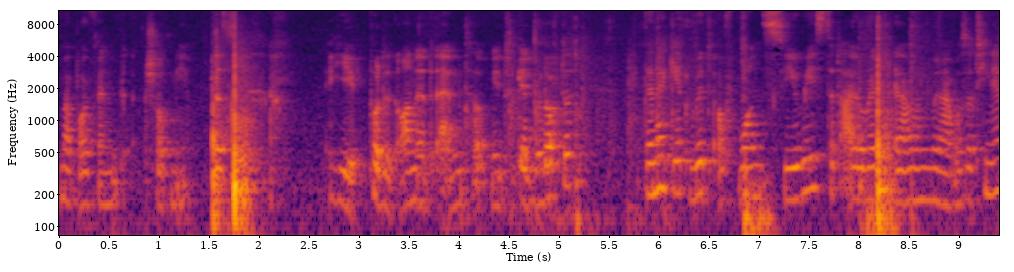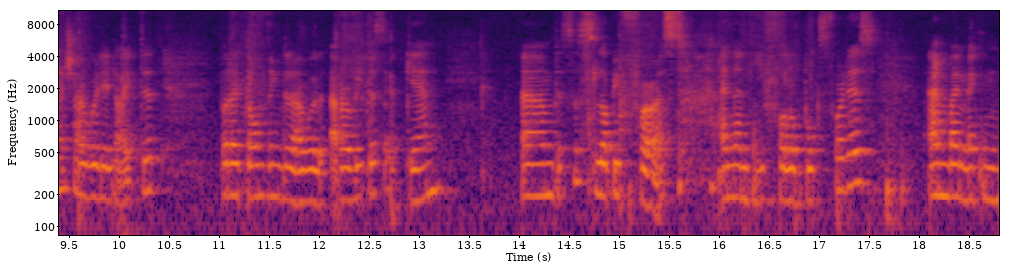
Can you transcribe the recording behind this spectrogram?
my boyfriend showed me this. He put it on it and helped me to get rid of it. Then I get rid of one series that I read um, when I was a teenager. I really liked it, but I don't think that I will ever read this again. Um, this is Sloppy Firsts, and then the follow books for this, and by Megan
